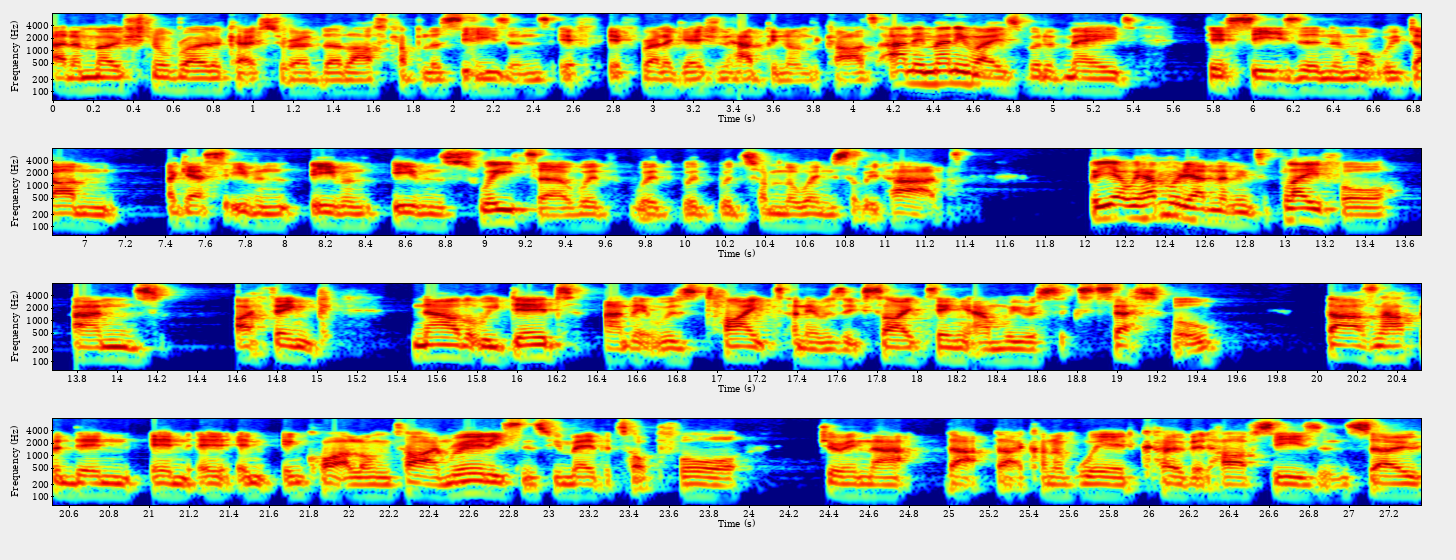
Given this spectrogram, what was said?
an emotional roller coaster over the last couple of seasons if if relegation had been on the cards, and in many ways would have made this season and what we've done, I guess, even even even sweeter with with with, with some of the wins that we've had. But yeah, we haven't really had anything to play for, and I think now that we did and it was tight and it was exciting and we were successful, that hasn't happened in in in, in quite a long time, really, since we made the top four during that that that kind of weird COVID half season. So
